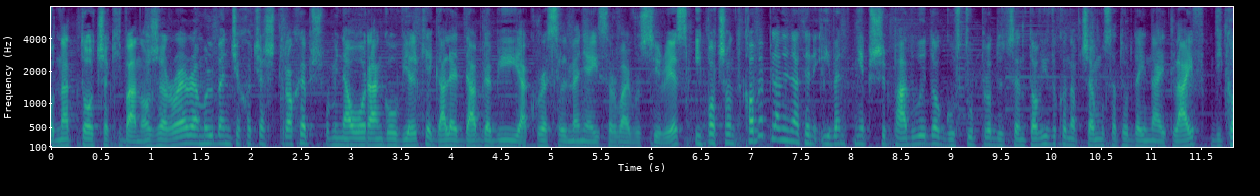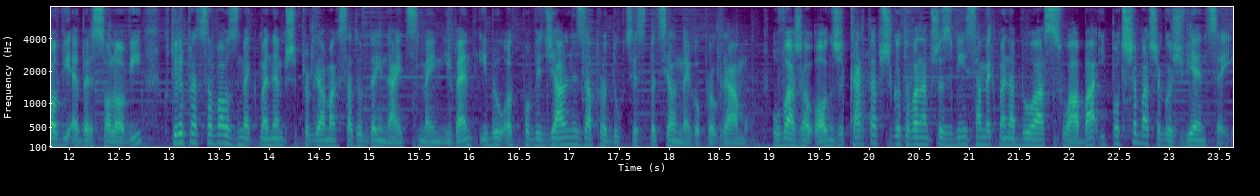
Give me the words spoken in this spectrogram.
Ponadto oczekiwano, że Royal Rumble będzie chociaż trochę przypominało rangą wielkie gale WWE jak WrestleMania i Survivor Series i początkowe plany na ten event nie przypadły do gustu producentowi wykonawczemu Saturday Night Live, Dickowi Ebersolowi, który pracował z McMahonem przy programach Saturday Night's Main Event i był odpowiedzialny za produkcję specjalnego programu. Uważał on, że karta przygotowana przez Vince'a McMahona była słaba i potrzeba czegoś więcej.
